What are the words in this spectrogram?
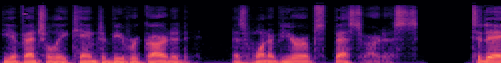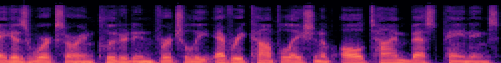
he eventually came to be regarded as one of Europe's best artists. Today, his works are included in virtually every compilation of all time best paintings,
